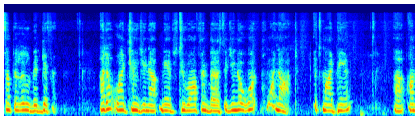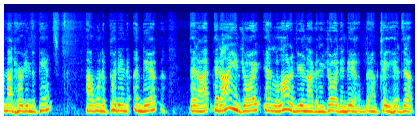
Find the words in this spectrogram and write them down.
something a little bit different. I don't like changing out nibs too often, but I said, you know what? Why not? It's my pen. Uh, I'm not hurting the pen. I want to put in a nib that I that I enjoy, and a lot of you are not going to enjoy the nib, but I'll tell you heads up,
